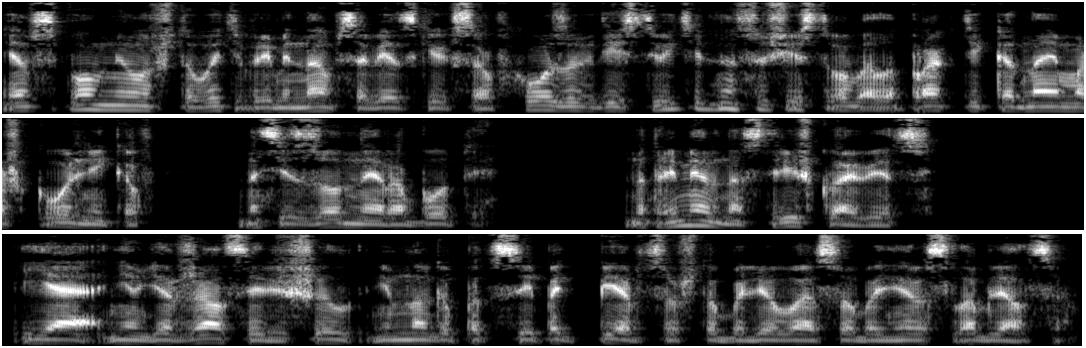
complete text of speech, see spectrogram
Я вспомнил, что в эти времена в советских совхозах действительно существовала практика найма школьников на сезонные работы, например, на стрижку овец. Я не удержался и решил немного подсыпать перцу, чтобы Лева особо не расслаблялся.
